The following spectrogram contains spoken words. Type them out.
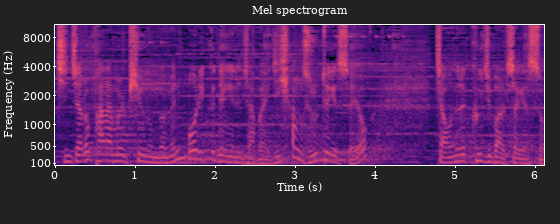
진짜로 바람을 피우는 거면 머리끄댕이를 잡아야지 향수로 되겠어요? 자 오늘의 거지 발사계송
